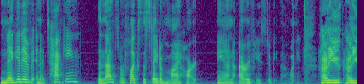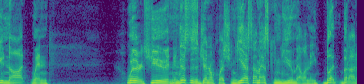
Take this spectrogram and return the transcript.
negative and attacking, then that reflects the state of my heart. And I refuse to be that way. How do you how do you not when whether it's you and, and this is a general question yes i'm asking you melanie but but i,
